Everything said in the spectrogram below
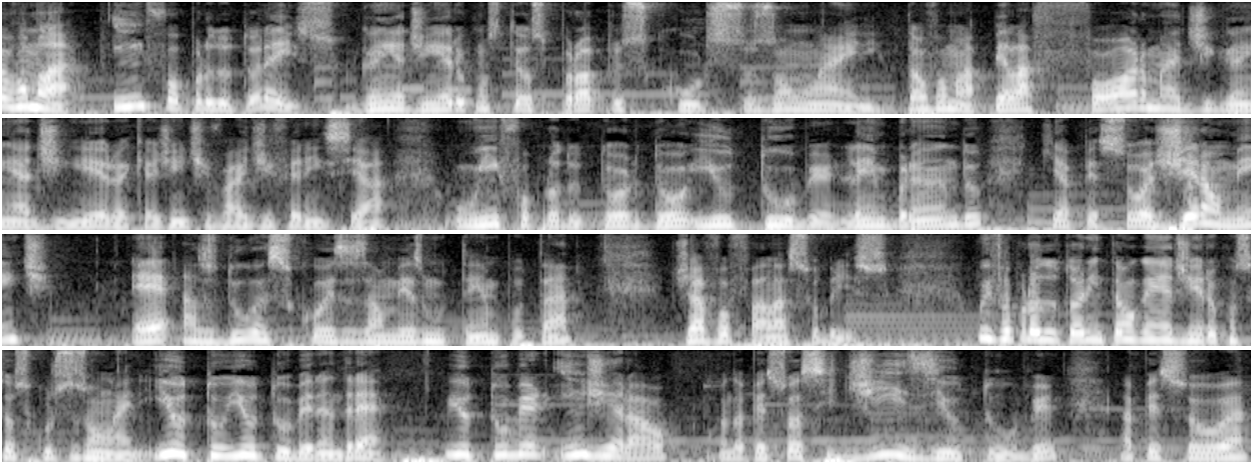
Então vamos lá, infoprodutor é isso, ganha dinheiro com os teus próprios cursos online. Então vamos lá, pela forma de ganhar dinheiro é que a gente vai diferenciar o infoprodutor do youtuber. Lembrando que a pessoa geralmente é as duas coisas ao mesmo tempo, tá? Já vou falar sobre isso. O infoprodutor então ganha dinheiro com seus cursos online. E o youtuber, André? O youtuber, em geral, quando a pessoa se diz youtuber, a pessoa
